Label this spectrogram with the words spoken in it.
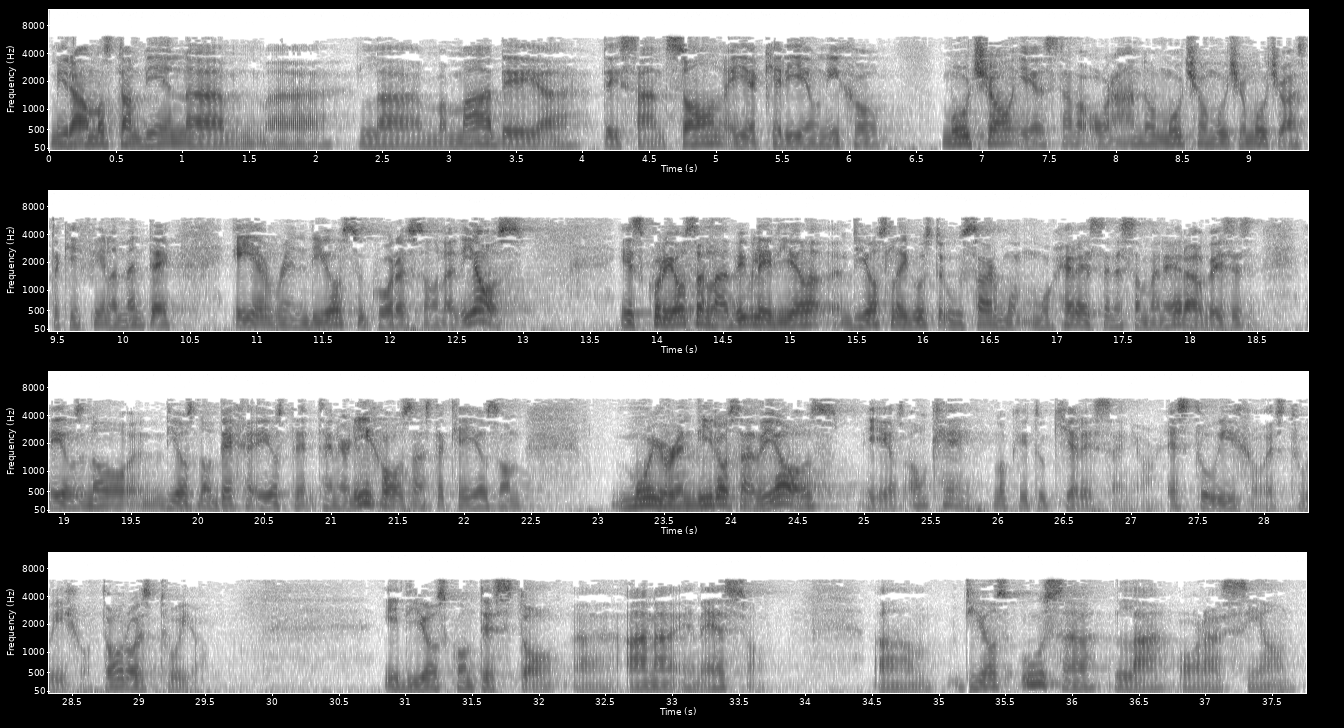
Miramos también um, uh, la mamá de, uh, de Sansón, ella quería un hijo mucho y ella estaba orando mucho, mucho, mucho hasta que finalmente ella rendió su corazón a Dios. Es curioso, en la Biblia Dios, le gusta usar mujeres en esa manera. A veces ellos no, Dios no deja a ellos tener hijos hasta que ellos son muy rendidos a Dios. Y ellos, ok, lo que tú quieres, Señor. Es tu hijo, es tu hijo. Todo es tuyo. Y Dios contestó a Ana en eso. Um, Dios usa la oración.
